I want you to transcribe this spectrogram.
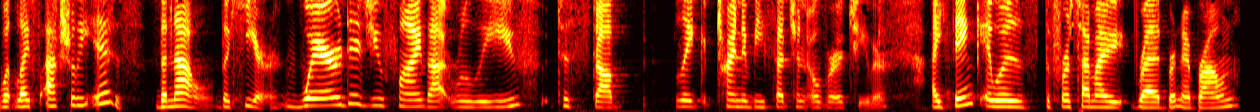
what life actually is. The now the here. Where did you find that relief to stop like trying to be such an overachiever I think it was the first time I read Brene Brown.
